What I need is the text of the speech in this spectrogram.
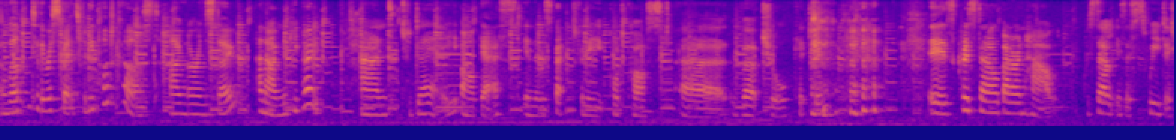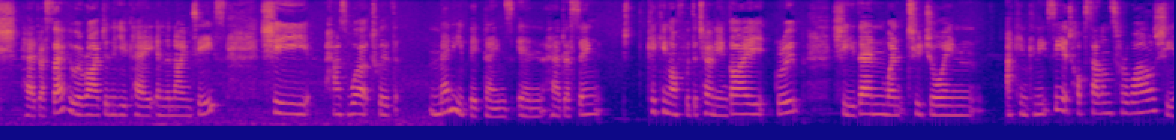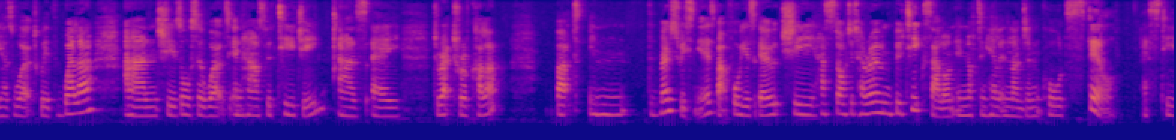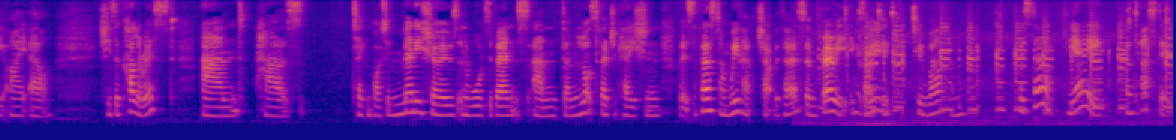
And welcome to the Respectfully podcast. I'm Lauren Stone. And I'm Nikki Pope. And today, our guest in the Respectfully podcast uh, virtual kitchen is Christelle Baron Howe. Christelle is a Swedish hairdresser who arrived in the UK in the 90s. She has worked with many big names in hairdressing, kicking off with the Toni and Guy group. She then went to join Akin Konizi at Hob Salons for a while. She has worked with Wella and she has also worked in house with TG as a director of colour. But in the most recent years, about four years ago, she has started her own boutique salon in Notting Hill in London called Stil, S T I L. She's a colourist and has taken part in many shows and awards events and done lots of education. But it's the first time we've had a chat with her, so I'm very excited to welcome Christelle. Yay! Fantastic.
